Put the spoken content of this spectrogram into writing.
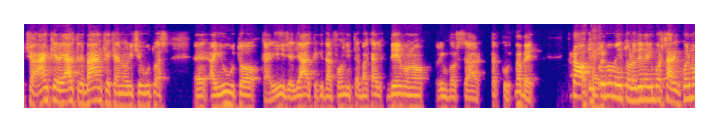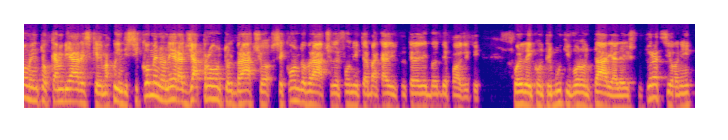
Cioè anche le altre banche che hanno ricevuto eh, aiuto, Carige e gli altri che dal fondo interbancario devono rimborsare. Per cui, vabbè, però okay. in quel momento lo deve rimborsare, in quel momento cambiare schema. Quindi, siccome non era già pronto il braccio, secondo braccio del Fondo Interbancario di tutela dei depositi, quello dei contributi volontari alle ristrutturazioni,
